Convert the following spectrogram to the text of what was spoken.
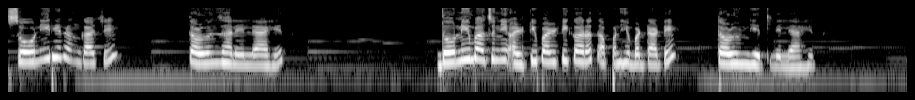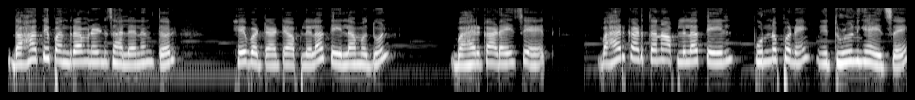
सोनेरी रंगाचे तळून झालेले आहेत. दोन्ही बाजूनी अल्टीपल्टी करत आपण हे बटाटे तळून घेतलेले आहेत. दहा ते पंधरा मिनिट झाल्यानंतर हे बटाटे आपल्याला तेलामधून बाहेर काढायचे आहेत. बाहेर काढताना आपल्याला तेल पूर्णपणे निथळून घ्यायचं आहे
